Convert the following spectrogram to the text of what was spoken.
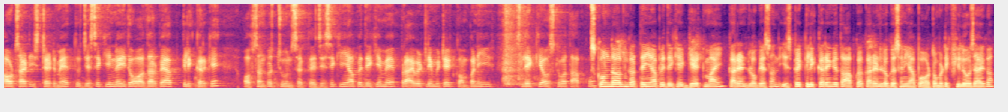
आउटसाइड स्टेट में। तो जैसे कि नहीं तो आधार पे आप क्लिक करके ऑप्शन पर चुन सकते हैं। जैसे कि यहाँ पे देखिए मैं प्राइवेट लिमिटेड कंपनी सेलेक्ट किया, उसके बाद आपको स्क्रॉल डाउन करते हैं, यहाँ पे देखिए गेट माई करेंट लोकेशन इस पर क्लिक करेंगे तो आपका करेंट लोकेशन यहाँ पर ऑटोमेटिक फिल हो जाएगा।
